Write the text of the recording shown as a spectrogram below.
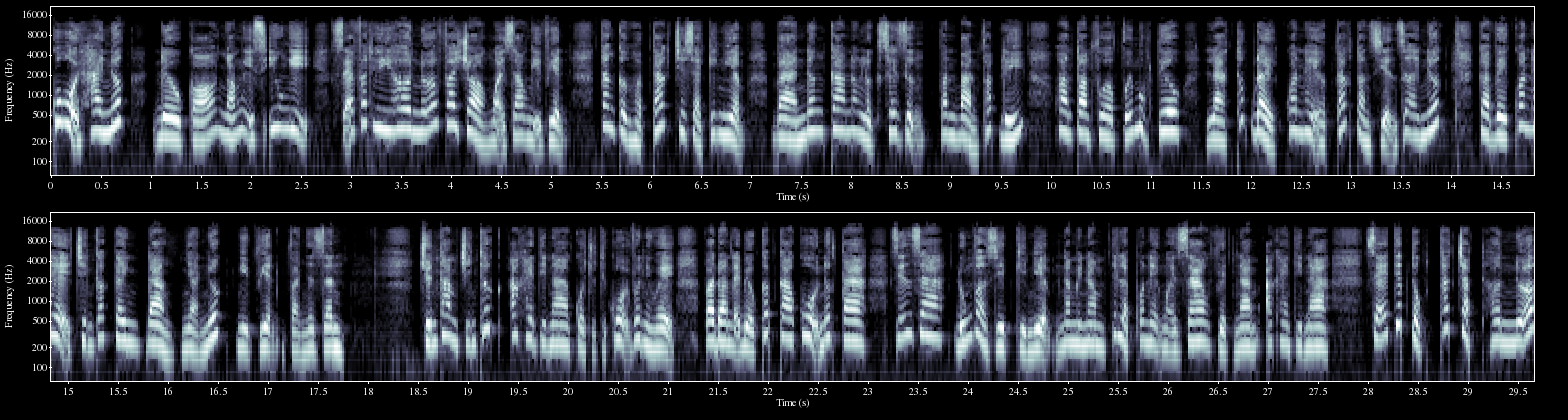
Quốc hội hai nước đều có nhóm nghị sĩ hữu nghị sẽ phát huy hơn nữa vai trò ngoại giao nghị viện, tăng cường hợp tác chia sẻ kinh nghiệm và nâng cao năng lực xây dựng văn bản pháp lý, hoàn toàn phù hợp với mục tiêu là thúc đẩy quan hệ hợp tác toàn diện giữa hai nước, cả về quan hệ trên các kênh Đảng, Nhà nước, Nghị viện và nhân dân. Chuyến thăm chính thức Argentina của Chủ tịch Quốc hội Vương Đình Huệ và đoàn đại biểu cấp cao Quốc hội nước ta diễn ra đúng vào dịp kỷ niệm 50 năm thiết lập quan hệ ngoại giao Việt Nam-Argentina sẽ tiếp tục thắt chặt hơn nữa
